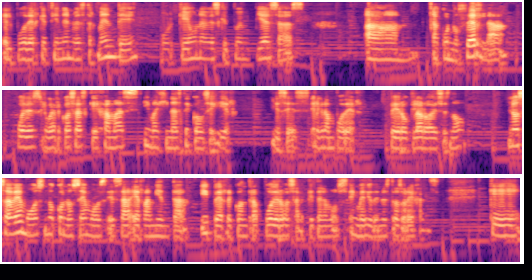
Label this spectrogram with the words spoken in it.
el poder que tiene nuestra mente, porque una vez que tú empiezas a, a conocerla, puedes lograr cosas que jamás imaginaste conseguir. Y ese es el gran poder. Pero claro, a veces no, no sabemos, no conocemos esa herramienta hiper poderosa que tenemos en medio de nuestras orejas, que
